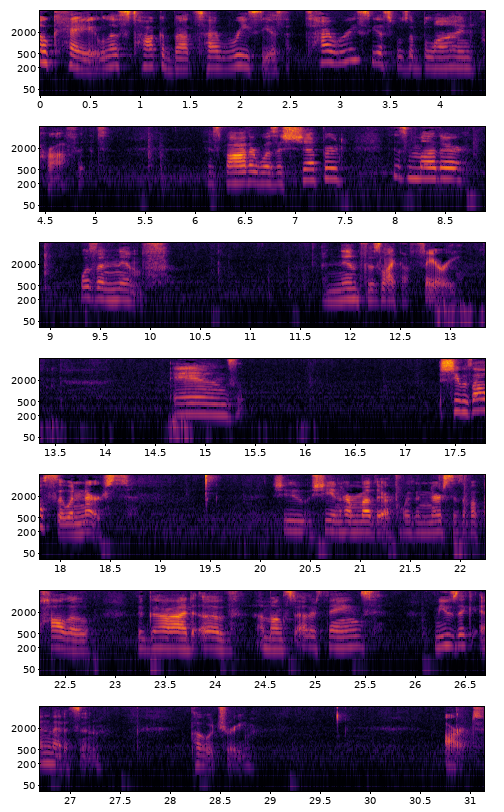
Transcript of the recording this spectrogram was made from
Okay, let's talk about Tiresias. Tiresias was a blind prophet. His father was a shepherd, his mother was a nymph. A nymph is like a fairy. And she was also a nurse. She, she and her mother were the nurses of Apollo, the god of, amongst other things, music and medicine, poetry, art.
